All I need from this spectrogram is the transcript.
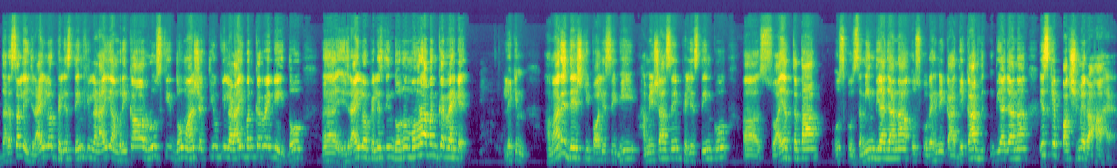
दरअसल इजराइल और फिलिस्तीन की लड़ाई, अमेरिका और रूस की दो महाशक्तियों की लड़ाई बनकर रह गई। दो इजराइल और फिलिस्तीन दोनों मोहरा बनकर रह गए। लेकिन हमारे देश की पॉलिसी भी हमेशा से फिलिस्तीन को स्वायत्तता, उसको ज़मीन दिया जाना, उसको रहने का अधिकार दिया जाना इसके पक्ष में रहा है।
